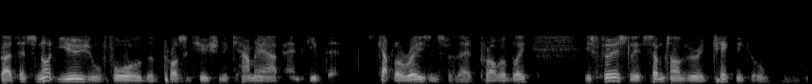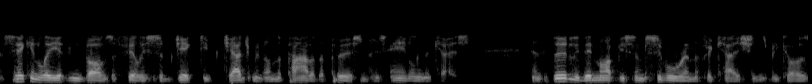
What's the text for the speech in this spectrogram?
but it's not usual for the prosecution to come out and give that. There's a couple of reasons for that, probably is firstly, it's sometimes very technical. Secondly, it involves a fairly subjective judgment on the part of the person who's handling the case. And thirdly, there might be some civil ramifications because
